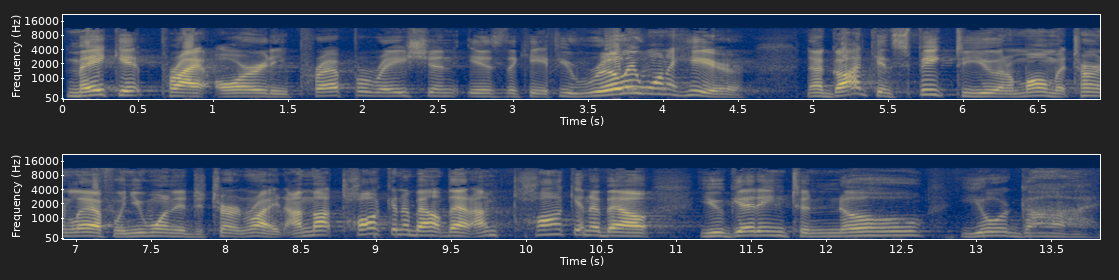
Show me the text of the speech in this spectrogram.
Make it priority. Preparation is the key. If you really want to hear, now God can speak to you in a moment, turn left when you wanted to turn right. I'm not talking about that. I'm talking about you getting to know your God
